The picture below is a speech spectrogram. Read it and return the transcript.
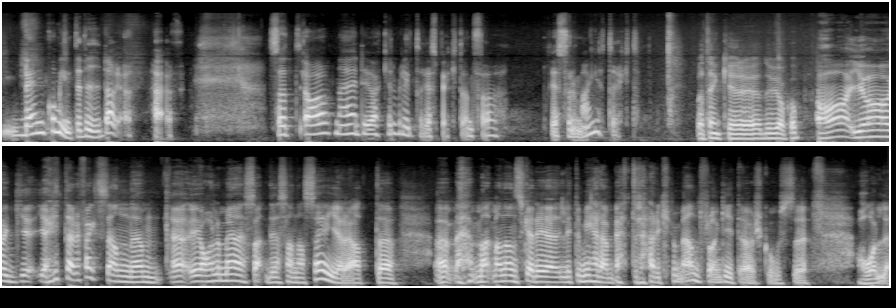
den kom inte vidare här. Så att, ja, nej, det ökade väl inte respekten för resonemanget direkt. Vad tänker du, Jakob? Ja, jag, jag hittade faktiskt en... Eh, jag håller med det Sanna säger, att eh, man, man önskade lite mera bättre argument från Gita Örskogs eh, håll.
